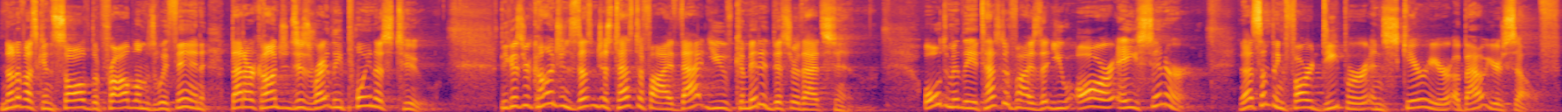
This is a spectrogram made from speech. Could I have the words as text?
None of us can solve the problems within that our consciences rightly point us to. Because your conscience doesn't just testify that you've committed this or that sin, ultimately, it testifies that you are a sinner. And that's something far deeper and scarier about yourself.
